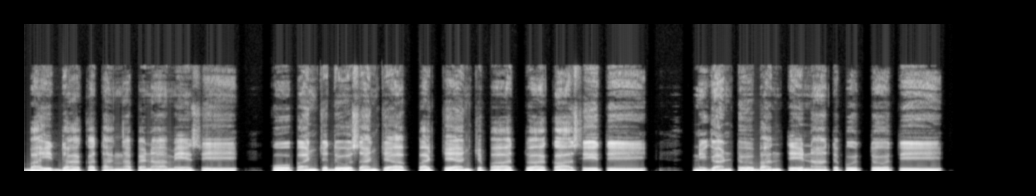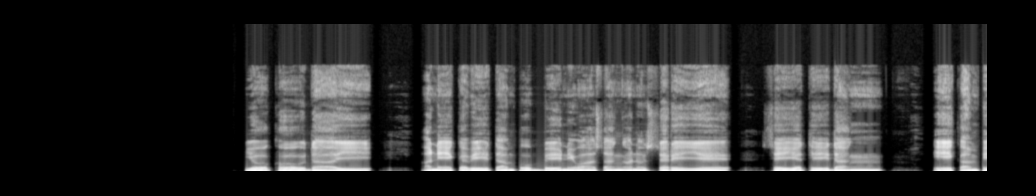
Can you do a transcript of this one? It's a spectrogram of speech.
බහිද්ධා කතං අපනාමේසී කෝපංච දෝසංච අපච්චයංච පාත්වා කාසීති නිගණ්ඨෝ භන්තේ නාත පුත්තෝති. යෝඛෝ දායි. අනේක විහිතම් පුබ්බේ නිවාසං අනුස්සරෙය්‍ය. සේයති දං. ඒකම්පි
